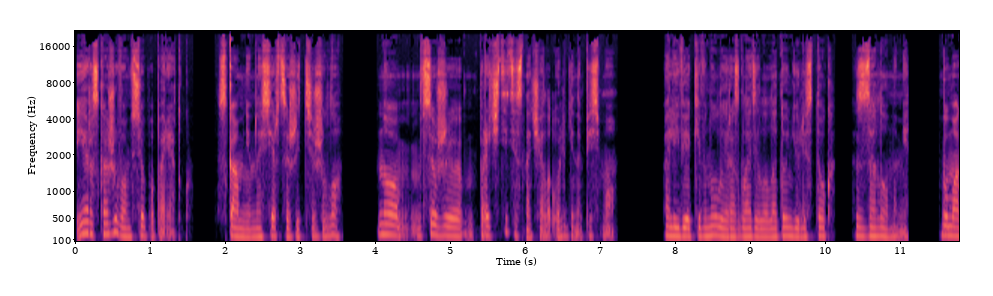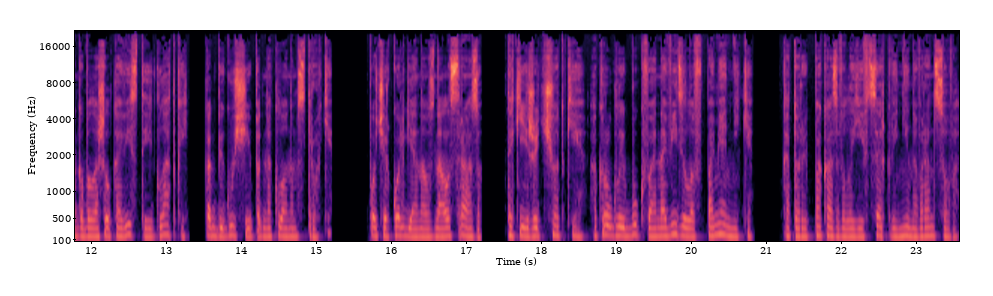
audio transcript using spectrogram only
Я расскажу вам всё по порядку. С камнем на сердце жить тяжело. Но всё же прочтите сначала Ольгино письмо. Оливия кивнула и разгладила ладонью листок с заломами. Бумага была шелковистой и гладкой, как бегущие под наклоном строки. Почерк Ольги она узнала сразу. Такие же чёткие, округлые буквы она видела в помяннике, который показывала ей в церкви Нина Воронцова.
